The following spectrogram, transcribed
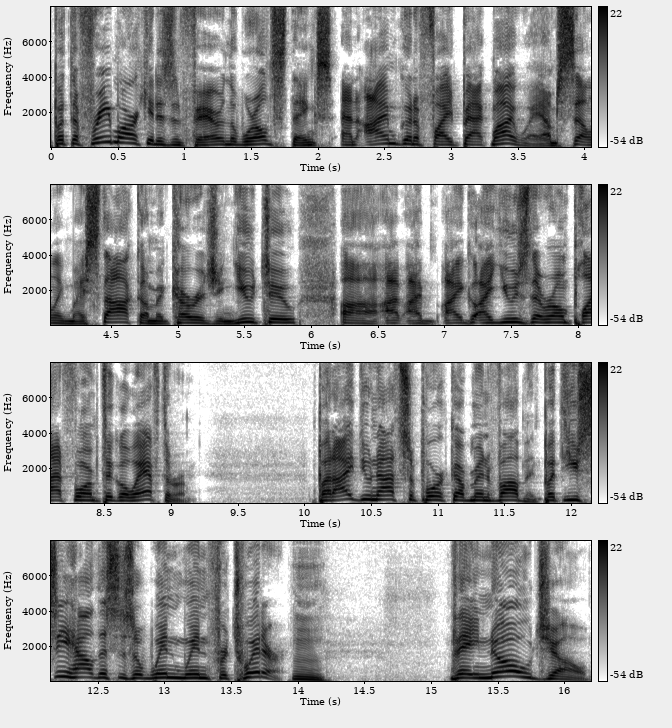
But the free market isn't fair and the world stinks, and I'm going to fight back my way. I'm selling my stock. I'm encouraging you to. Uh, I, I, I, I use their own platform to go after them. But I do not support government involvement. But do you see how this is a win win for Twitter? Hmm. They know, Joe,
